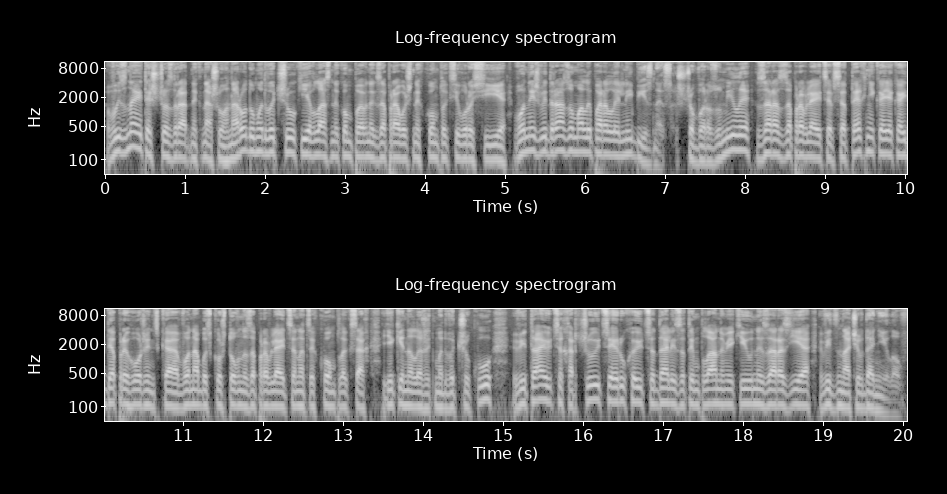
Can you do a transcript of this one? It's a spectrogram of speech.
Ви знаєте, що зрадник нашого народу Медведчук є власником певних заправочних комплексів у Росії. Вони ж відразу мали паралельний бізнес. Щоб ви розуміли, зараз заправляється вся техніка, яка йде Пригожинська. Вона безкоштовно заправляється на цих комплексах, які належать Медведчуку. Вітаються, харчуються і рухаються далі за тим планом, який у них зараз є, відзначив Данілов.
